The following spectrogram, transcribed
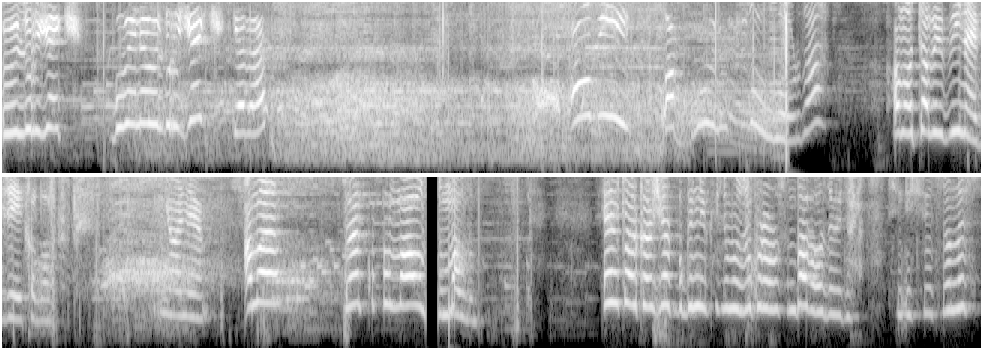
öldürecek. Bu beni öldürecek. Geber. Tabii bir nebzeye kadar. Yani ama ben kupamı aldım aldım. Evet arkadaşlar bugünlük videomuzu kurarız. Daha fazla video sizin istiyorsanız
